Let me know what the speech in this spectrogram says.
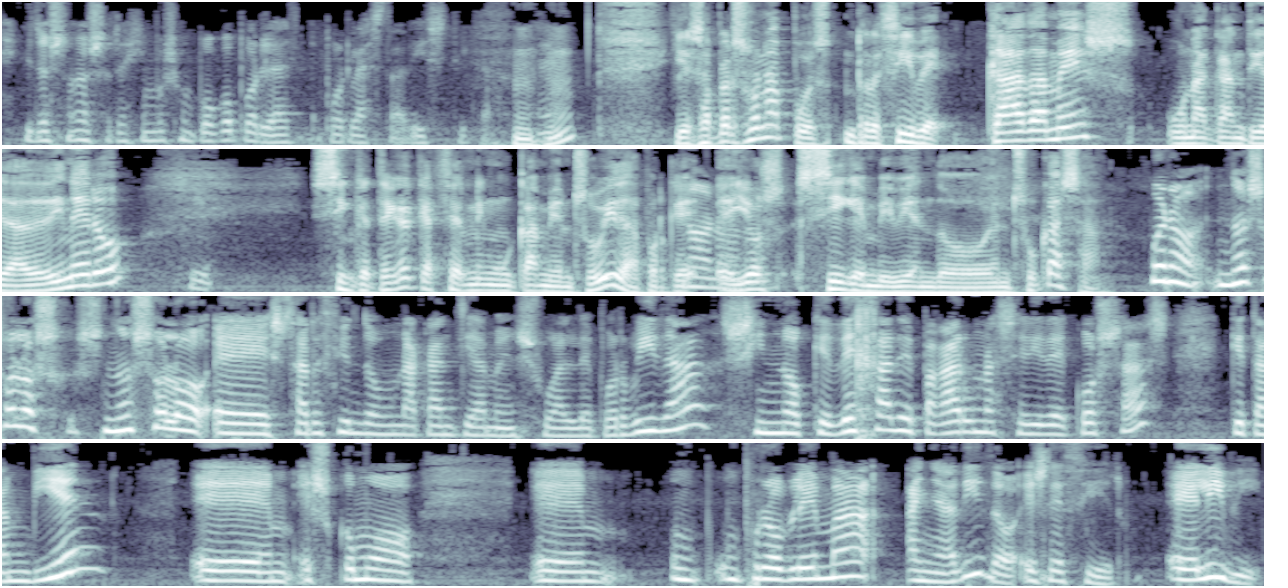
Y entonces nos regimos un poco por la, por la estadística. ¿eh? Y esa persona pues recibe cada mes una cantidad de dinero Sí. sin que tenga que hacer ningún cambio en su vida, porque No, no, ellos siguen viviendo en su casa. Bueno, no solo, no solo eh, está recibiendo una cantidad mensual de por vida, sino que deja de pagar una serie de cosas que también eh, es como eh, un, un problema añadido. Es decir, el IBI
